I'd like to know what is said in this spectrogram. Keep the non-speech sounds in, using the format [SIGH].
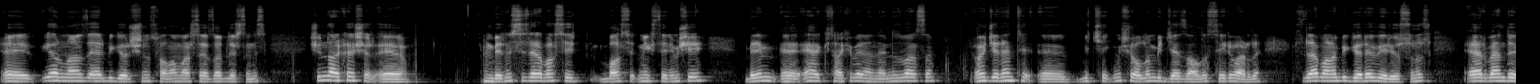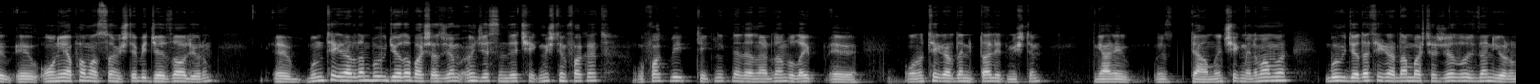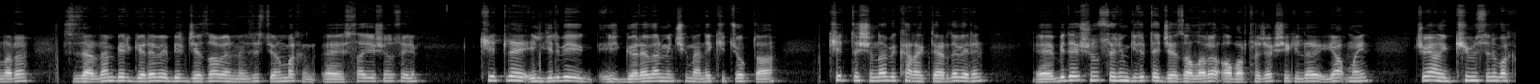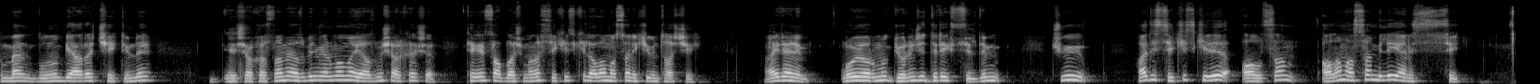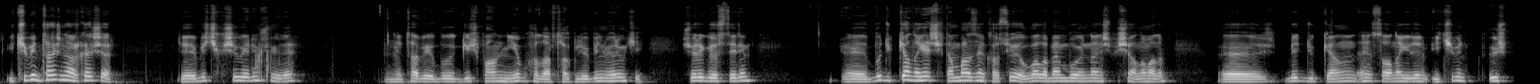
E, yorumlarınızda eğer bir görüşünüz falan varsa yazabilirsiniz. Şimdi arkadaşlar e, benim sizlere bahset, bahsetmek istediğim şey benim e, eğer ki takip edenleriniz varsa önceden te- e, bir çekmiş olduğum bir cezalı seri vardı. Sizler bana bir görev veriyorsunuz. Eğer ben de e, onu yapamazsam işte bir ceza alıyorum. E, bunu tekrardan bu videoda başlatacağım. Öncesinde çekmiştim fakat ufak bir teknik nedenlerden dolayı e, onu tekrardan iptal etmiştim. Yani devamını çekmedim ama bu videoda tekrardan başlayacağız. O yüzden yorumlara sizlerden bir görev ve bir ceza vermenizi istiyorum. Bakın e, sadece şunu söyleyeyim. Kitle ilgili bir e, görev vermeyin çünkü bende kit yok daha. Kit dışında bir karakterde verin. E, bir de şunu söyleyeyim gidip de cezaları abartacak şekilde yapmayın. Çünkü yani kimisini bakın ben bunu bir ara çektiğimde e, şakasına mı yaz bilmiyorum ama yazmış arkadaşlar. Tek hesaplaşmada 8 kill alamazsan 2000 taş çek. Hayır yani o yorumu görünce direkt sildim. Çünkü hadi 8 kill'i alsam alamazsam bile yani se- 2000 taş ne arkadaşlar? E, bir çıkışı vereyim şöyle. E, tabii bu güç puanı niye bu kadar takılıyor bilmiyorum ki. Şöyle göstereyim. E, bu dükkanda gerçekten bazen kasıyor. Valla ben bu oyundan hiçbir şey anlamadım. E, bir dükkanın en sağına gidelim. 2003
